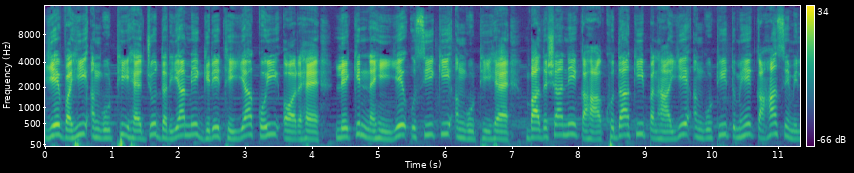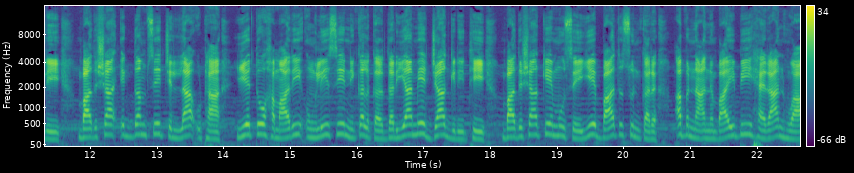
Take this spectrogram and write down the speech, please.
ये वही अंगूठी है जो दरिया में गिरी थी या कोई और है। लेकिन नहीं, ये उसी की अंगूठी है। बादशाह ने कहा, खुदा की पनाह, ये अंगूठी तुम्हें कहाँ से मिली? बादशाह एकदम से चिल्ला उठा, ये तो हमारी उंगली से निकलकर दरिया में जा गिरी थी। बादशाह के मुँह से ये बात सुनकर अब नानबाई भी हैरान हुआ।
